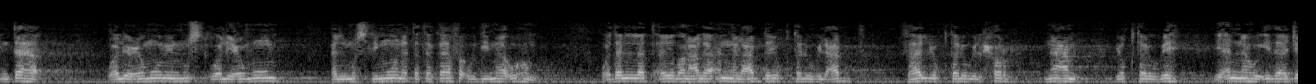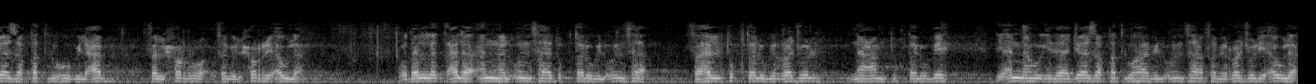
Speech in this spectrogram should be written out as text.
انتهى. ولعموم, ولعموم المسلمون تتكافأ دماؤهم ودلت أيضا على أن العبد يقتل بالعبد فهل يقتل بالحر؟ نعم يقتل به لأنه إذا جاز قتله بالعبد فالحر فبالحر أولى. ودلت على أن الأنثى تقتل بالأنثى فهل تقتل بالرجل؟ نعم تقتل به لأنه إذا جاز قتلها بالأنثى فبالرجل أولى.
